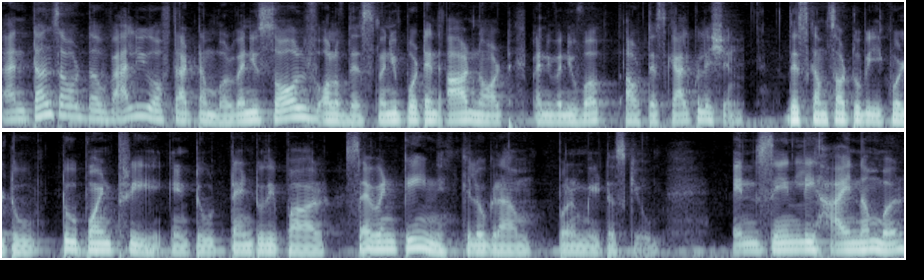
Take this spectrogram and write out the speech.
and turns out the value of that number, when you solve all of this, when you put in R naught, when you, when you work out this calculation, this comes out to be equal to 2.3 into 10 to the power 17 kilogram per meters cube. Insanely high number,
